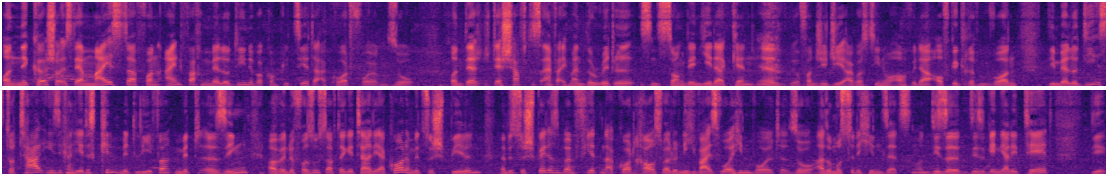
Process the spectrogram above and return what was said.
Und Nick Kershaw ist der Meister von einfachen Melodien über komplizierte Akkordfolgen. So. Und der, der schafft es einfach, ich meine, The Riddle ist ein Song, den jeder kennt, ne? ja. von Gigi Agostino auch wieder aufgegriffen worden. Die Melodie ist total easy, kann jedes Kind mitliefern, mitsingen. Äh, aber wenn du versuchst, auf der Gitarre die Akkorde mitzuspielen, dann bist du spätestens beim vierten Akkord raus, weil du nicht weißt, wo er hin wollte. So, also musst du dich hinsetzen. Und diese, diese Genialität, die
